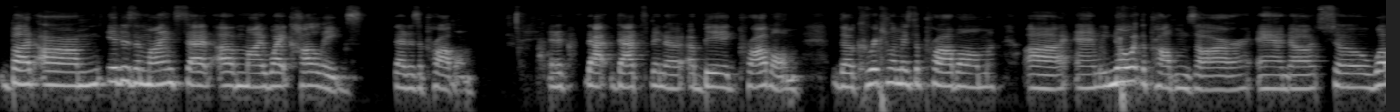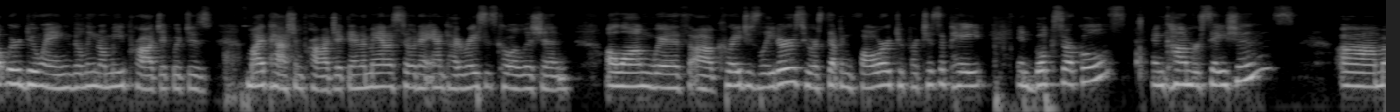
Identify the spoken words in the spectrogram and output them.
but um, it is a mindset of my white colleagues that is a problem and it's that that's been a, a big problem. The curriculum is the problem, uh, and we know what the problems are. And uh, so what we're doing, the Lean on Me project, which is my passion project, and the Minnesota Anti-Racist Coalition, along with uh, courageous leaders who are stepping forward to participate in book circles and conversations um,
